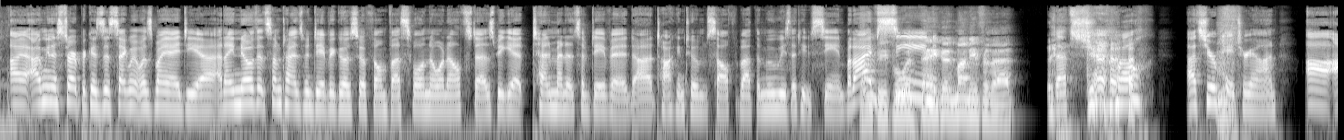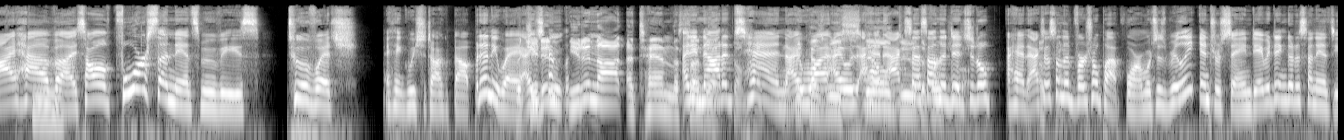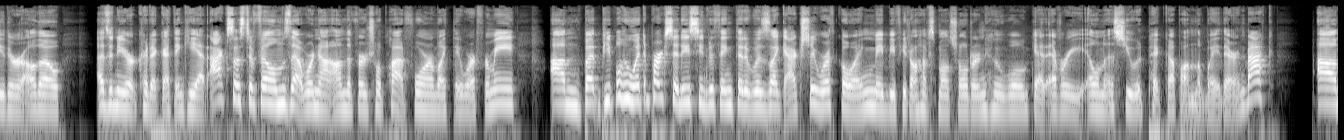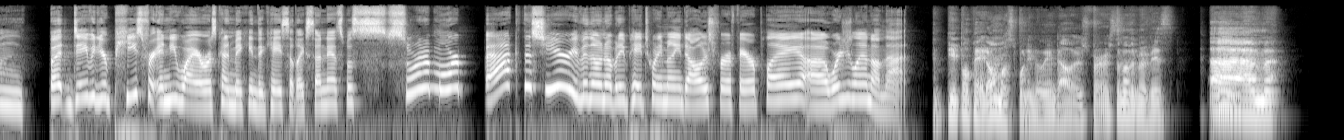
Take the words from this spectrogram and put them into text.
I, I'm going to start because this segment was my idea, and I know that sometimes when David goes to a film festival and no one else does, we get ten minutes of David uh, talking to himself about the movies that he's seen. But Some I've seen people would pay good money for that. that's true. well, that's your Patreon. Uh, I have Hmm. uh, I saw four Sundance movies, two of which I think we should talk about. But anyway, But you spent- didn't. You did not attend the. I did not attend. Festival I, wa- because we I was I had still do access on the digital. I had access on the virtual platform, which is really interesting. David didn't go to Sundance either, although as a New York critic, I think he had access to films that were not on the virtual platform like they were for me. Um, but people who went to Park City seem to think that it was like actually worth going. Maybe if you don't have small children who will get every illness you would pick up on the way there and back. Um, But David, your piece for IndieWire was kind of making the case that like Sundance was sort of more back this year, even though nobody paid twenty million dollars for a fair play. Uh, where'd you land on that? People paid almost twenty million dollars for some other movies. Um,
